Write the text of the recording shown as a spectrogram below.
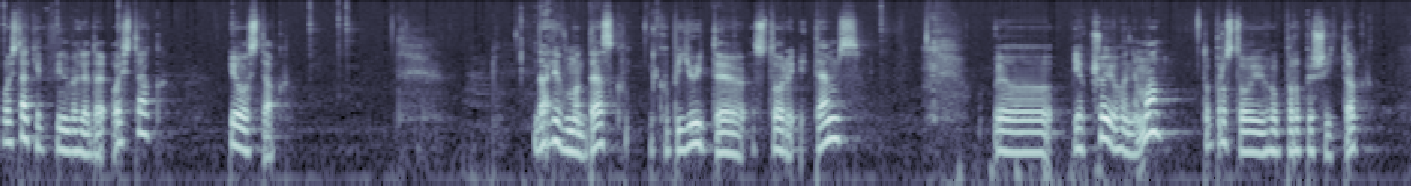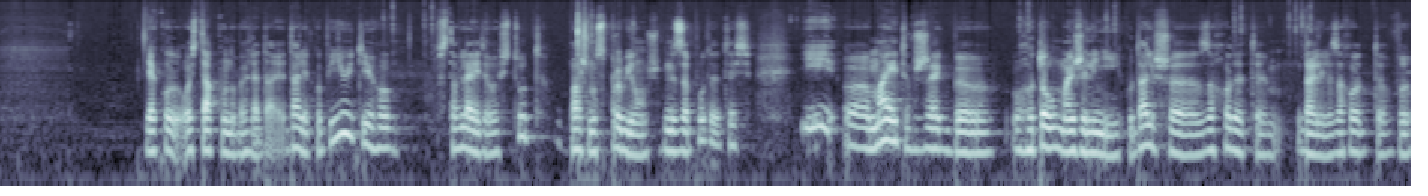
Ось так, як він виглядає. Ось так і ось так. Далі в ModDesk копіюйте Story Items. Е, якщо його нема, то просто його пропишіть, так? Як ось так воно виглядає. Далі копіюйте його, вставляєте ось тут, бажано з пробілом, щоб не запутатись. І е, маєте вже якби готову майже лінійку. Далі заходите, далі заходите в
